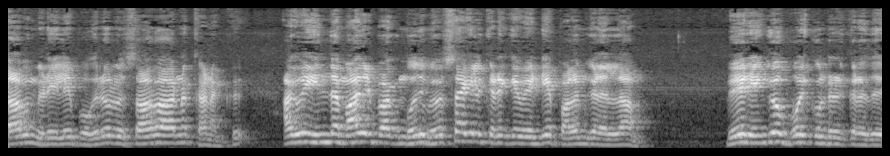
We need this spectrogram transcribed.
லாபம் இடையிலே போகிற ஒரு சாதாரண கணக்கு. ஆகவே இந்த மாதிரி பார்க்கும்போது விவசாயிகளுக்கு கிடைக்க வேண்டிய பலன்கள் எல்லாம் வேறு எங்கேயோ போய் கொண்டிருக்கிறது.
